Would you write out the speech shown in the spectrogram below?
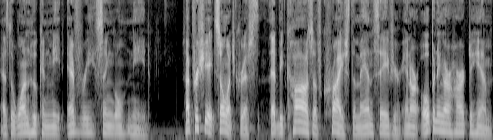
as the one who can meet every single need. So I appreciate so much, Chris, that because of Christ, the man Savior, and our opening our heart to Him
